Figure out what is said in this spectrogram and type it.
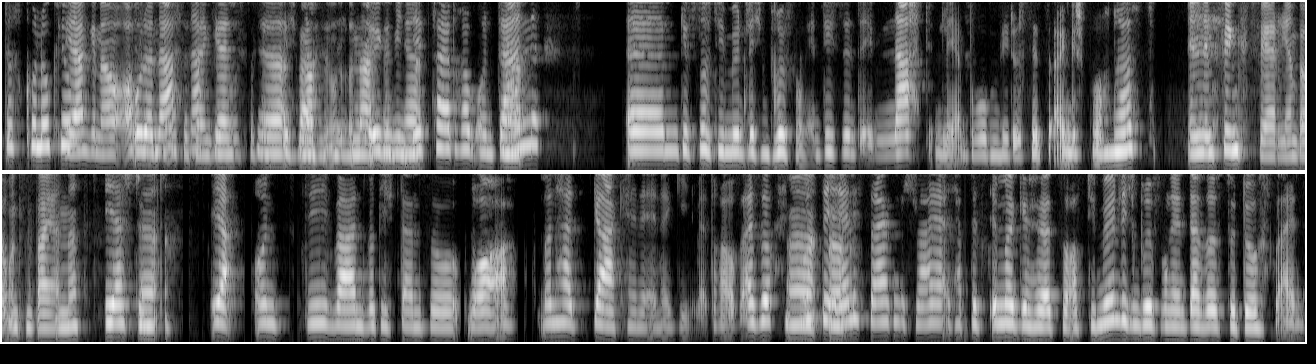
das Kolloquium. Ja, genau. Oder nach, nach den Osterferien. Ja, ich weiß es nicht mehr. Irgendwie in ja. den Zeitraum. Und dann ja. ähm, gibt noch die mündlichen Prüfungen. Die sind eben nach den Lehrproben, wie du es jetzt angesprochen hast. In den Pfingstferien bei uns in Bayern, ne? Ja, stimmt. Ja, ja. und die waren wirklich dann so, boah, man hat gar keine Energie mehr drauf. Also ah, muss dir ah. ehrlich sagen, ich war ja, ich habe das immer gehört, so auf die mündlichen Prüfungen, da wirst du durch sein.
